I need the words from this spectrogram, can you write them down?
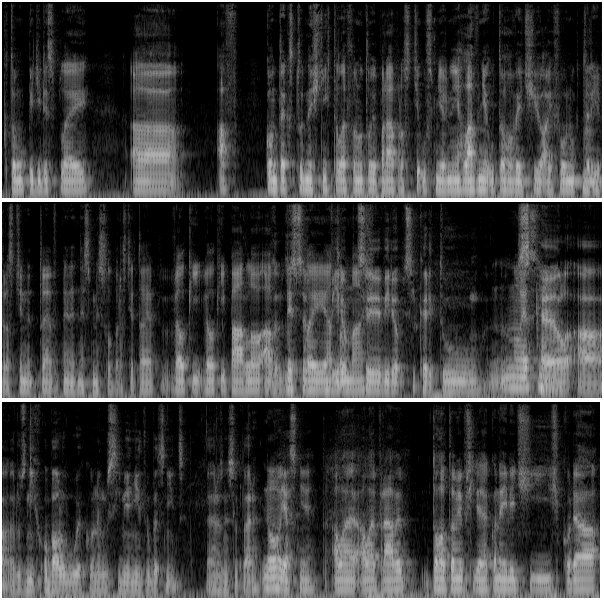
k tomu PD display a, a v kontextu dnešních telefonů to vypadá prostě úsměvně, hlavně u toho většího iPhoneu, který hmm. prostě, to je úplně nesmysl, prostě to je velký, velký pádlo a Zase display a výrobci, to máš... Výrobci krytů, no, scale a různých obalů jako nemusí měnit vůbec nic. To je hrozně super. No jasně, ale, ale právě tohoto mi přijde jako největší škoda.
